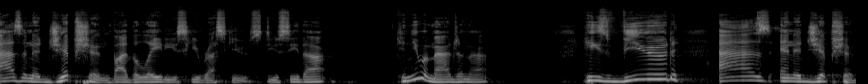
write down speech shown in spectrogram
as an Egyptian by the ladies he rescues. Do you see that? Can you imagine that? He's viewed as an Egyptian.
